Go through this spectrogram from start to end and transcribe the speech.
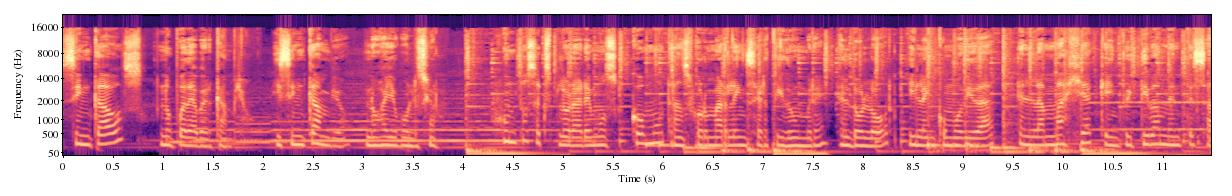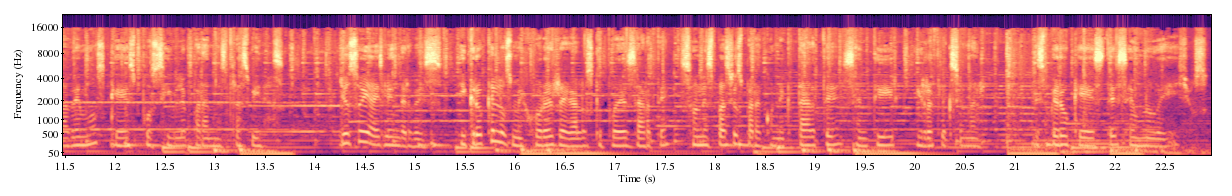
Sin caos no puede haber cambio y sin cambio no hay evolución. Juntos exploraremos cómo transformar la incertidumbre, el dolor y la incomodidad en la magia que intuitivamente sabemos que es posible para nuestras vidas. Yo soy Aislinn Derbez y creo que los mejores regalos que puedes darte son espacios para conectarte, sentir y reflexionar. Espero que este sea uno de ellos.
